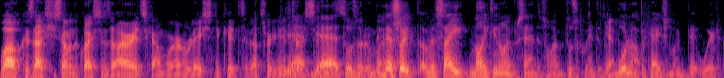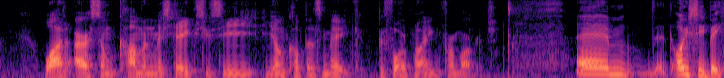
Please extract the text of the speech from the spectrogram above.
Wow, because actually some of the questions on our Instagram were in relation to kids, so that's really interesting. yeah, it doesn't come in. No, sorry, I'm going to say 99% of the time it doesn't come into. Yeah. One application might be a bit weird. What are some common mistakes you see young couples make before applying for a mortgage? Um, ICB,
